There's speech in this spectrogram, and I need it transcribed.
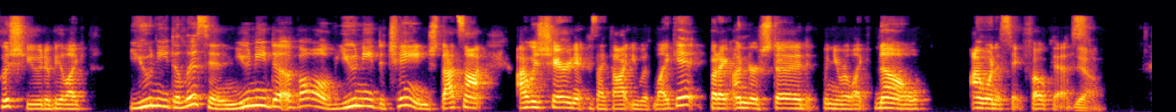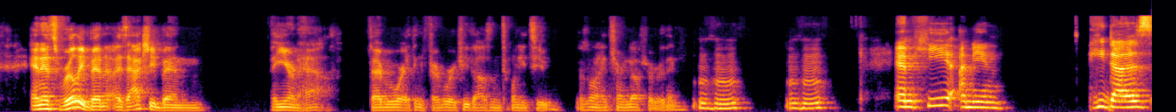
push you to be like, you need to listen, you need to evolve, you need to change. That's not, I was sharing it because I thought you would like it, but I understood when you were like, no, I want to stay focused. Yeah. And it's really been, it's actually been a year and a half. February, I think February 2022 was when I turned off everything. Mm-hmm. Mm-hmm. And he, I mean, he does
